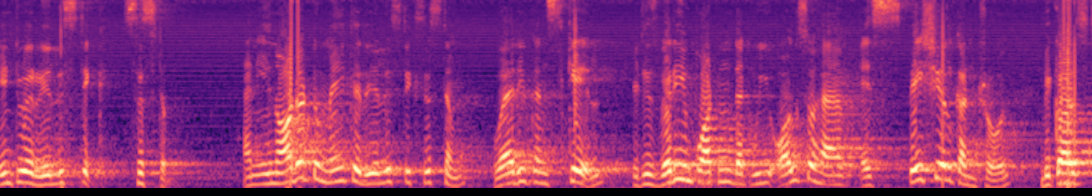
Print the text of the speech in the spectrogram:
into a realistic system. And in order to make a realistic system where you can scale, it is very important that we also have a spatial control because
